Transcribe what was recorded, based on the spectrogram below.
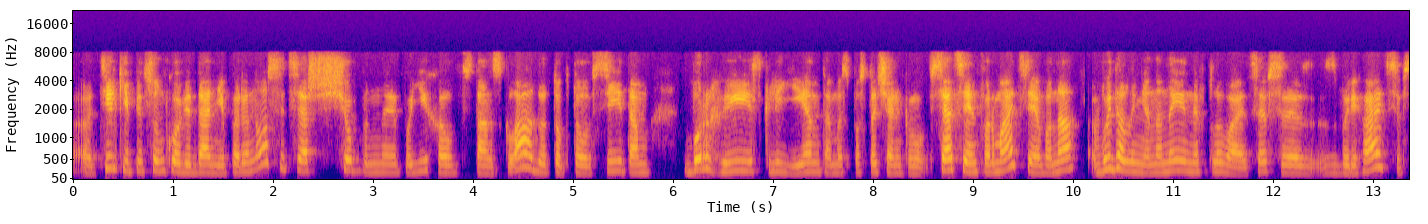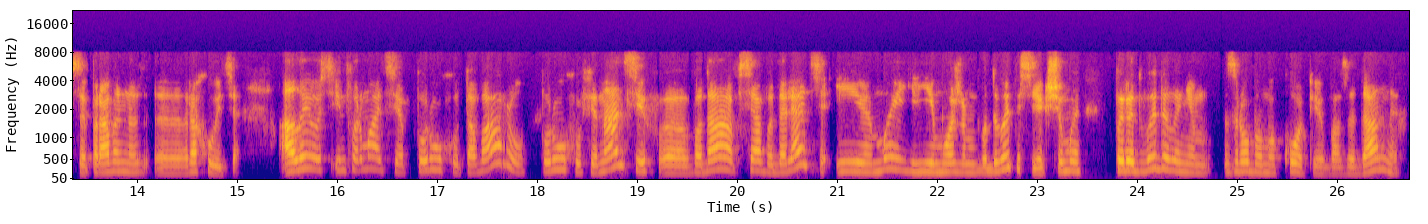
Е, тільки підсумкові дані переносяться, щоб не поїхав в стан складу, тобто всі там борги з клієнтами, з постачальниками. Вся ця інформація, вона видалення на неї не впливає. Це все зберігається, все правильно е, рахується. Але ось інформація по руху товару, по руху фінансів, е, вона вся видаляється, і ми її можемо подивитися, якщо ми перед видаленням зробимо копію бази даних.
